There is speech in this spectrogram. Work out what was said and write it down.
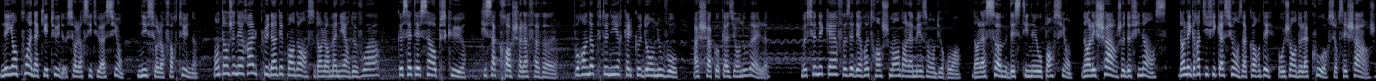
n'ayant point d'inquiétude sur leur situation ni sur leur fortune ont en général plus d'indépendance dans leur manière de voir que cet essaim obscur qui s'accroche à la faveur pour en obtenir quelques dons nouveaux à chaque occasion nouvelle. M necker faisait des retranchements dans la maison du roi dans la somme destinée aux pensions dans les charges de finance dans les gratifications accordées aux gens de la cour sur ces charges.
